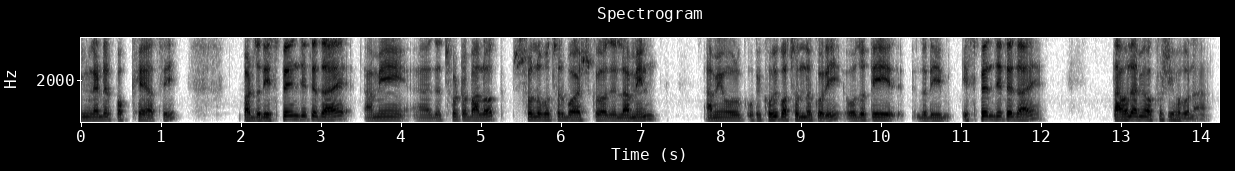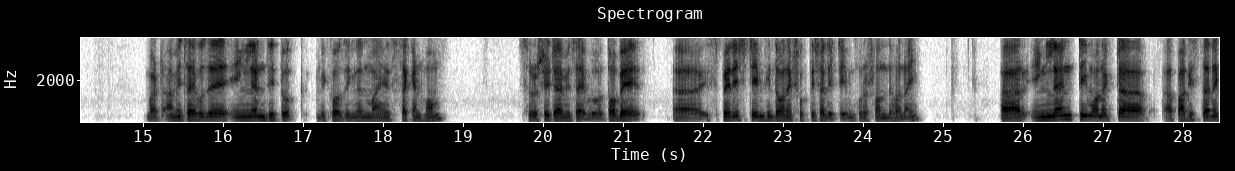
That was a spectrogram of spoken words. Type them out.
ইংল্যান্ডের পক্ষে আছি। বাট যদি স্পেন জিতে যায়, আমি যে ছোট বালক, ষোলো বছর বয়স্ক যে লামিন, আমি ওকে খুবই পছন্দ করি। ও যদি যদি স্পেন জিতে যায়, তাহলে আমি অখুশি হব না। বাট আমি চাইব যে ইংল্যান্ড জিতুক because England my second home so সেটা আমি চাইব। তবে স্প্যানিশ টিম কিন্তু অনেক শক্তিশালী টিম কোনো সন্দেহ নাই। আর ইংল্যান্ড টিম অনেকটা পাকিস্তানের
